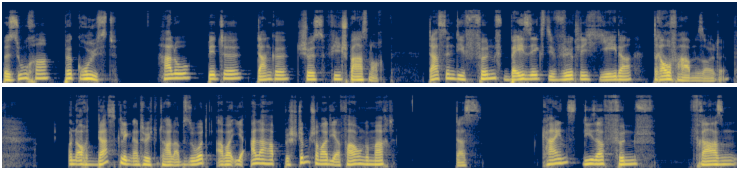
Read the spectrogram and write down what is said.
Besucher begrüßt. Hallo, bitte, danke, tschüss, viel Spaß noch. Das sind die fünf Basics, die wirklich jeder drauf haben sollte. Und auch das klingt natürlich total absurd, aber ihr alle habt bestimmt schon mal die Erfahrung gemacht, dass keins dieser fünf Phrasen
